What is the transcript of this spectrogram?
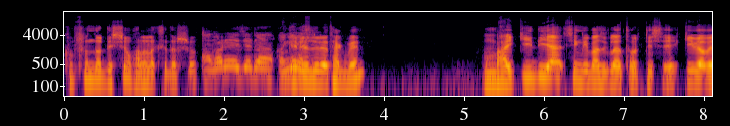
খুব সুন্দর দৃশ্য ভালো লাগছে দর্শক। গেছে। ধীরে থাকবেন। ভাই কি দিয়া চিংড়ি মাছগুলো ধরতেছে কীভাবে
